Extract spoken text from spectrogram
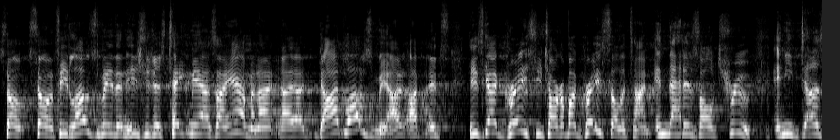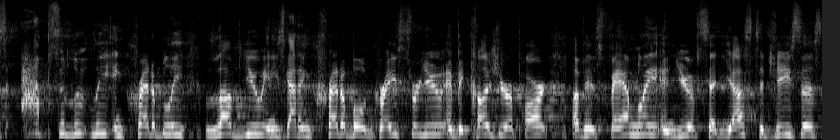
So, so if he loves me, then he should just take me as I am. And I, I, God loves me. I, he's got grace. You talk about grace all the time. And that is all true. And he does absolutely, incredibly love you. And he's got incredible grace for you. And because you're a part of his family and you have said yes to Jesus,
